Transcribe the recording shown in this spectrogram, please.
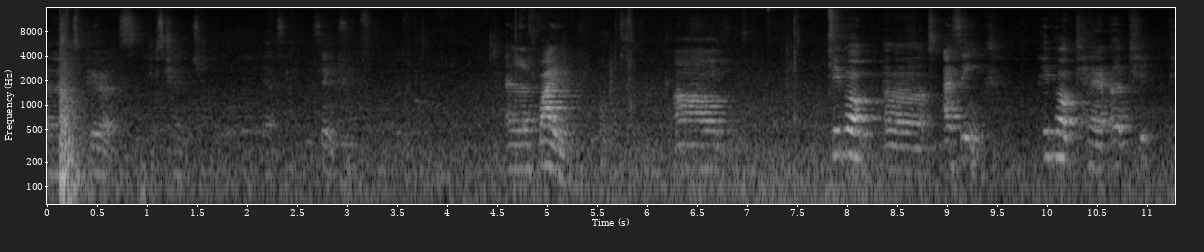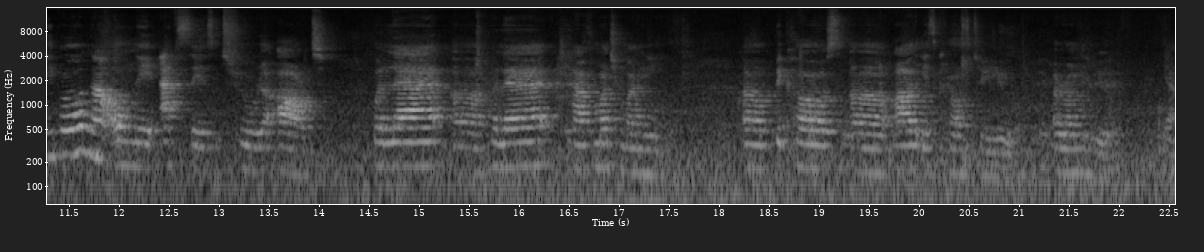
uh, experience exchange. Yes. Thank you. And finally, um, people, uh, I think, people can, uh, people not only access to the art when they, uh, when they have much money, uh, because uh, art is close to you, around you. Yeah,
